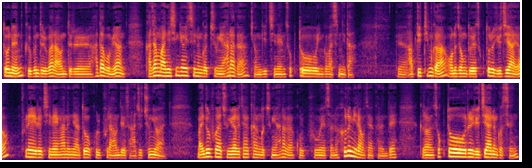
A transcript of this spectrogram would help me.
또는 그분들과 라운드를 하다 보면 가장 많이 신경이 쓰이는 것 중에 하나가 경기 진행 속도인 것 같습니다. 그 앞뒤 팀과 어느 정도의 속도를 유지하여 플레이를 진행하느냐도 골프 라운드에서 아주 중요한 마인돌프가 중요하게 생각하는 것 중에 하나가 골프에서는 흐름이라고 생각하는데 그런 속도를 유지하는 것은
